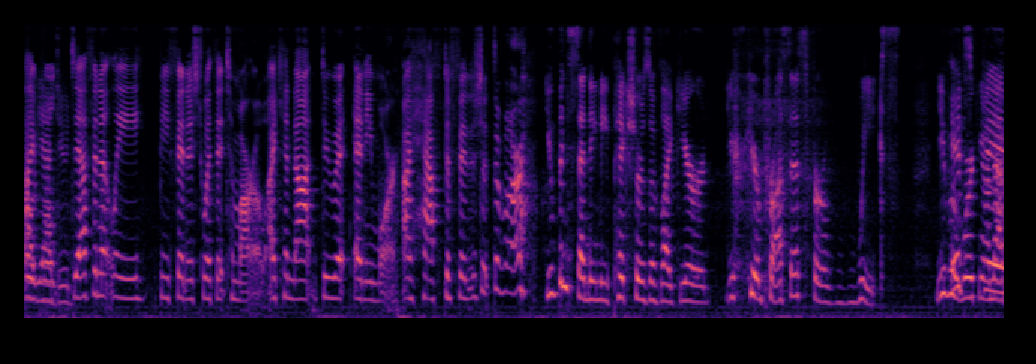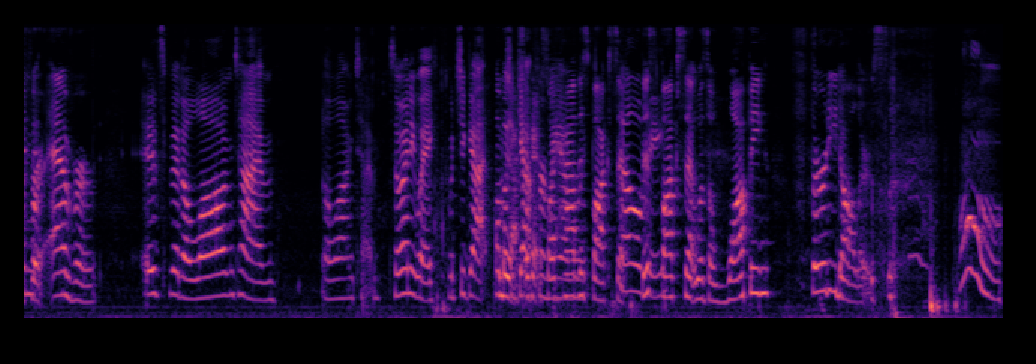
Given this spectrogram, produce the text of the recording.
I Oh, yeah, will dude. definitely be finished with it tomorrow. I cannot do it anymore. I have to finish it tomorrow. You've been sending me pictures of like your your, your process for weeks. You've been It's working on that forever. It's been a long time. A long time. So anyway, what you got? Oh my what gosh! You got Okay, for so I have this box set. Tell this me. box set was a whopping thirty dollars, Mm,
